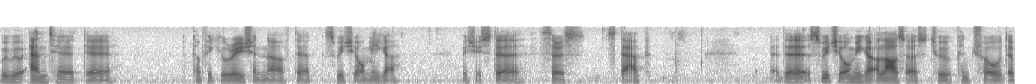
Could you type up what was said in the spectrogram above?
We will enter the configuration of the Switch Omega, which is the third step the switch omega allows us to control the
